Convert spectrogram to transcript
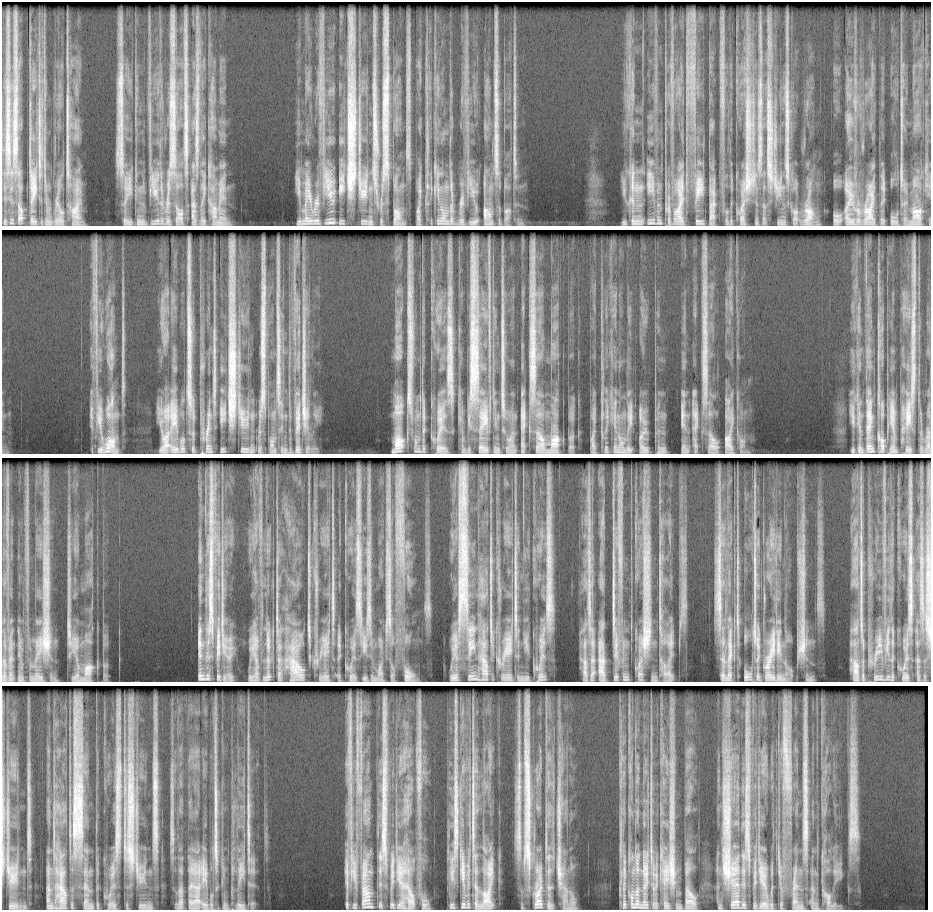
This is updated in real time, so you can view the results as they come in. You may review each student's response by clicking on the Review Answer button. You can even provide feedback for the questions that students got wrong or override the auto marking. If you want, you are able to print each student response individually. Marks from the quiz can be saved into an Excel markbook by clicking on the Open in Excel icon. You can then copy and paste the relevant information to your markbook. In this video, we have looked at how to create a quiz using Microsoft Forms. We have seen how to create a new quiz, how to add different question types, select auto grading options, how to preview the quiz as a student, and how to send the quiz to students so that they are able to complete it. If you found this video helpful, please give it a like, subscribe to the channel, click on the notification bell and share this video with your friends and colleagues.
